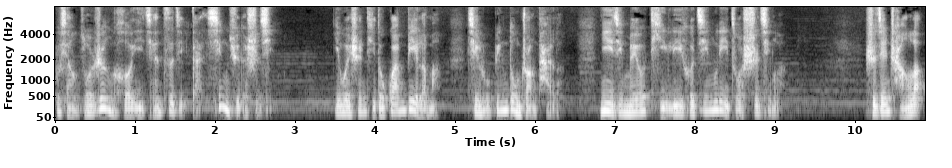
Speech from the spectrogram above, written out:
不想做任何以前自己感兴趣的事情，因为身体都关闭了嘛，进入冰冻状态了。你已经没有体力和精力做事情了，时间长了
